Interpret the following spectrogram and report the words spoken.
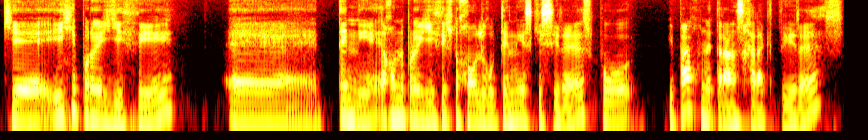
και είχε προηγηθεί ε, ταινίες, έχουν προηγηθεί στο Hollywood ταινίες και σειρές που υπάρχουν τρανς χαρακτήρες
